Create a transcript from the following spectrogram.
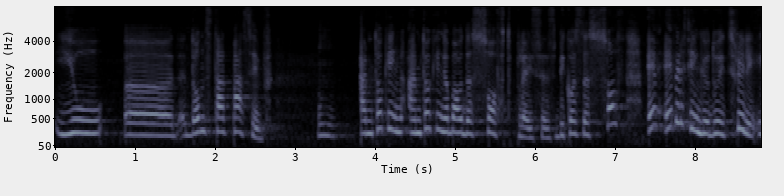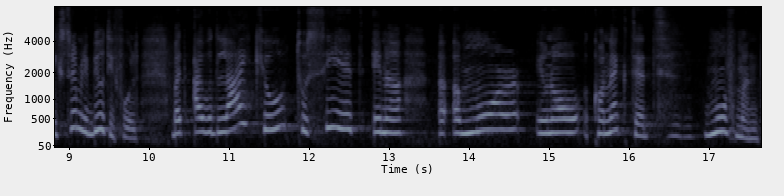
you uh, don't start passive. Mm -hmm. I'm talking, I'm talking about the soft places because the soft, everything you do, it's really extremely beautiful. But I would like you to see it in a, a, a more, you know, connected mm -hmm. movement.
